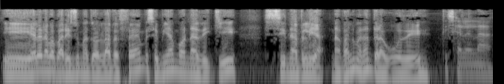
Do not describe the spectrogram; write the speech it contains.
Η Έλενα Παπαρίζου με το Love FM σε μια μοναδική συναυλία. Να βάλουμε ένα τραγούδι. Της Ελενά.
